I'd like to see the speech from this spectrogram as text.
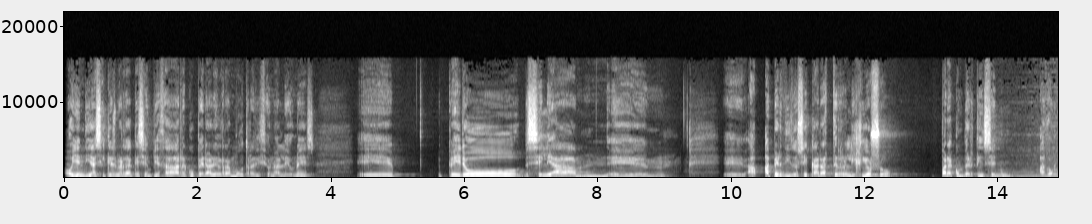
Hoy en día sí que es verdad que se empieza a recuperar el ramo tradicional leonés, eh, pero se le ha, mm, eh, eh, ha, ha perdido ese carácter religioso para convertirse en un adorno.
